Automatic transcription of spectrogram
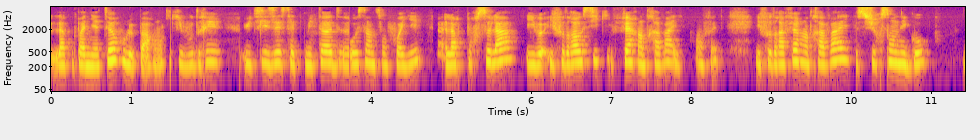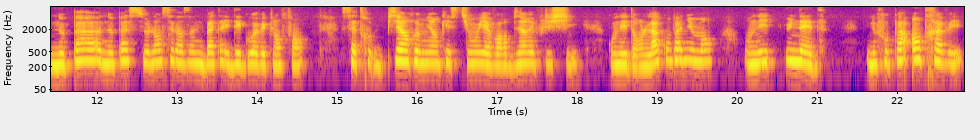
l'accompagnateur ou le parent qui voudrait utiliser cette méthode au sein de son foyer. Alors pour cela, il, faudra aussi faire un travail en fait. Il faudra faire un travail sur son ego, ne pas, ne pas se lancer dans une bataille d'ego avec l'enfant, s'être bien remis en question et avoir bien réfléchi qu'on est dans l'accompagnement, on est une aide. Il ne faut pas entraver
